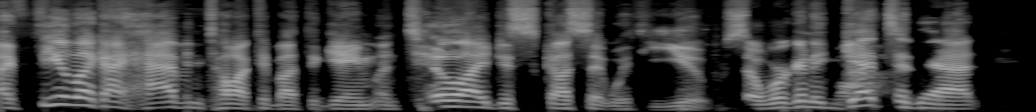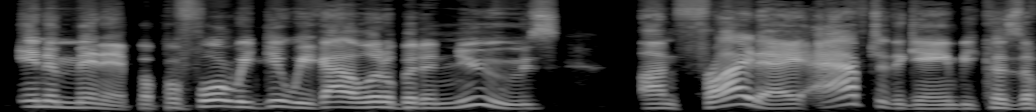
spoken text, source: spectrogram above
I feel like I haven't talked about the game until I discuss it with you. So we're going to wow. get to that in a minute. But before we do, we got a little bit of news on Friday after the game because the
